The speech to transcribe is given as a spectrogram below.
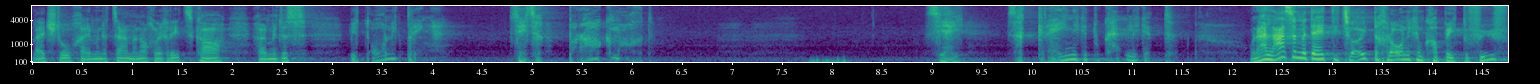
letzte Woche haben wir zusammen noch ein bisschen Ritz gehabt, können wir das in die Ordnung bringen. Sie haben sich parat gemacht. Sie haben sich gereinigt und geheiligt. Und dann lesen wir dort die zweite Chronik im Kapitel 5,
